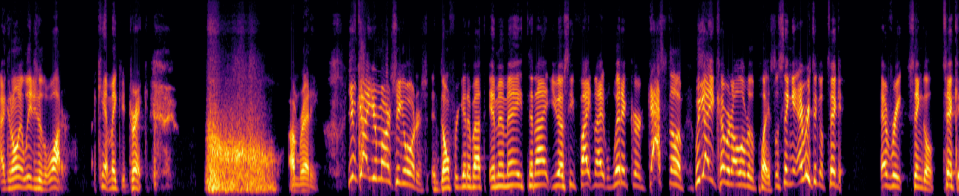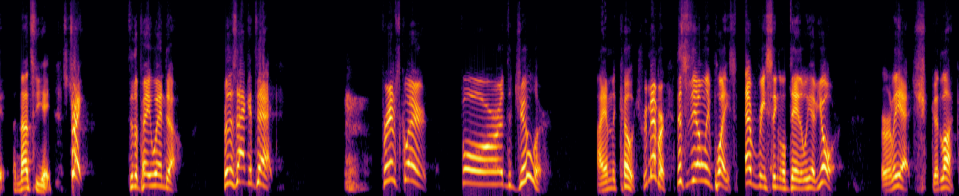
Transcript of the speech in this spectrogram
I can only lead you to the water. I can't make you drink. I'm ready. You've got your marching orders. And don't forget about the MMA tonight, UFC Fight Night, Whittaker, Gastelum. We got you covered all over the place. Let's sing every single ticket. Every single ticket. Enunciate straight to the pay window for the Sack Attack. For M squared, for the jeweler. I am the coach. Remember, this is the only place every single day that we have your early edge. Good luck.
